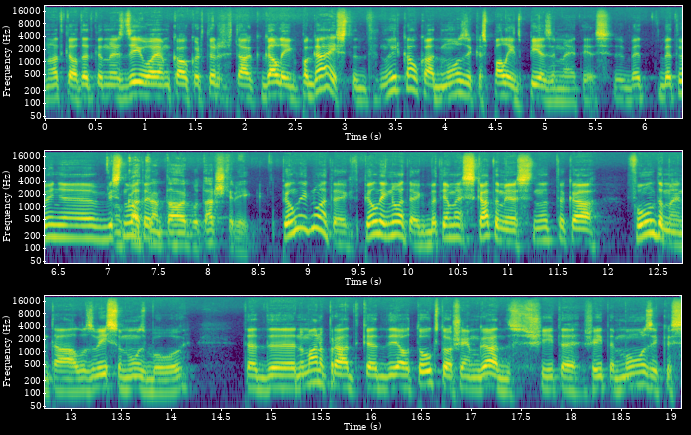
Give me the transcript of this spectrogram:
Un atkal, tad, kad mēs dzīvojam kaut kur tur tā galīgi pa gaisu, tad nu, ir kaut kāda mūzika, kas palīdz piezemēties. Bet, bet viņa visnotaļ. Tā var būt atšķirīga. Pilnīgi noteikti, pilnīgi noteikti. Bet, ja mēs skatāmies nu, fundamentāli uz visu mūsu būvi, tad, eh, nu, manuprāt, jau tūkstošiem gadus šī, te, šī te mūzikas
